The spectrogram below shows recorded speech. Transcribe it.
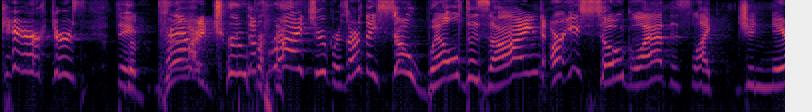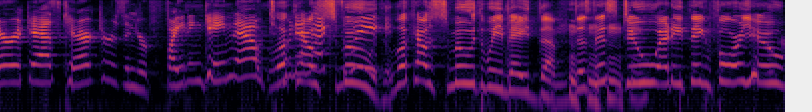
characters? The Pride Trooper. The Pride Troopers. Aren't they so well designed? Aren't you so glad this like generic ass characters in your fighting game now? Tune Look how smooth. week. Look how smooth we made them. Does this do anything for you?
